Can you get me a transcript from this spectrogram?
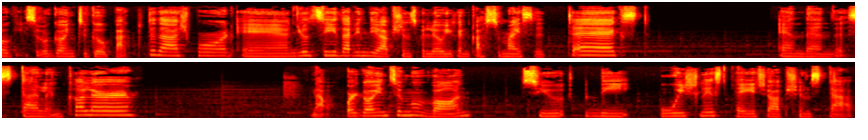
Okay, so we're going to go back to the dashboard and you'll see that in the options below you can customize the text and then the style and color. Now we're going to move on to the wishlist page options tab.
